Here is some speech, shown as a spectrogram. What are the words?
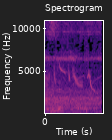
không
